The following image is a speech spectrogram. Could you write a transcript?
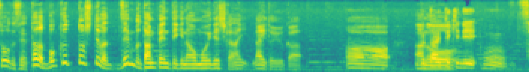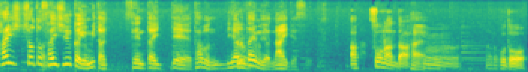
そうですね、ただ僕としては全部断片的な思い出しかないないというか、あああの具体的に、うん、最初と最終回を見た戦隊って、多分リアルタイムではないです。あそうなんだ、はい。うん、なるほど。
